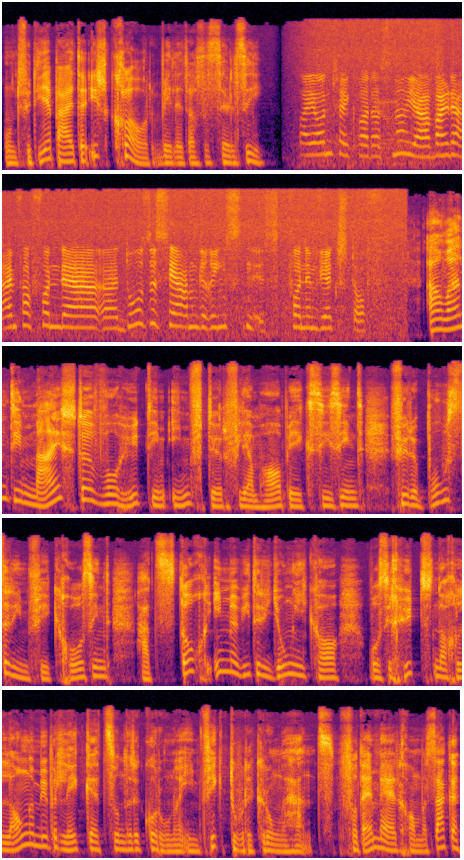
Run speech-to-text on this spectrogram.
Und für die beiden ist klar, welcher das es soll sein. BioNTech war das, ne? Ja, weil der einfach von der äh, Dosis her am geringsten ist, von dem Wirkstoff. Auch wenn die meisten, die heute im Impfdörfli am HB waren, für eine Boosterimpfung gekommen sind, hat es doch immer wieder Junge gehabt, die sich heute nach langem Überlegen zu einer Corona-Impfung durchgerungen haben. Von dem her kann man sagen,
